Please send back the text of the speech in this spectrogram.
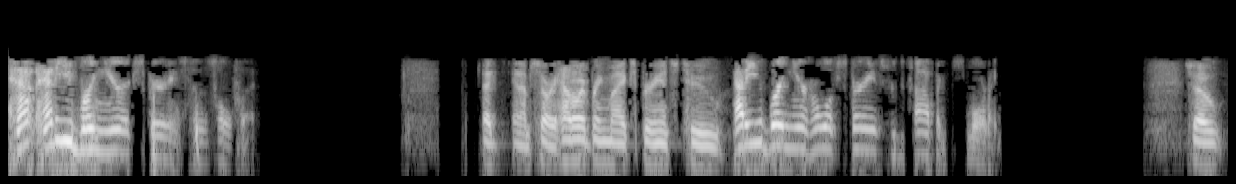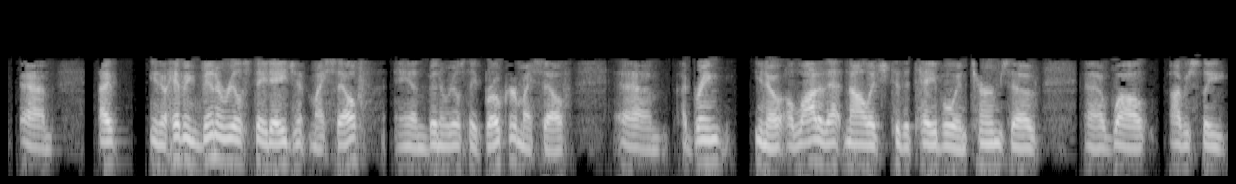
how how do you bring your experience to this whole thing? Uh, and I'm sorry, how do I bring my experience to? How do you bring your whole experience to the topic this morning? So, um, I, you know, having been a real estate agent myself, and been a real estate broker myself, um, I bring you know a lot of that knowledge to the table in terms of uh, while obviously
